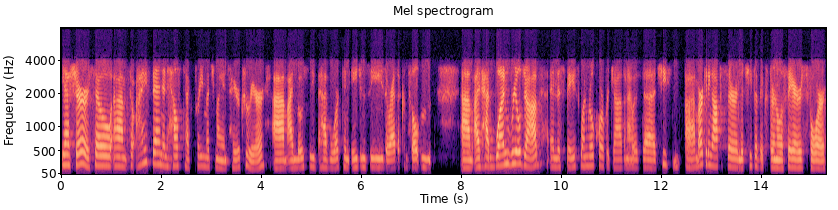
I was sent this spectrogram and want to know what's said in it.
Yeah, sure. So, um, so I've been in health tech pretty much my entire career. Um, I mostly have worked in agencies or as a consultant. Um, I've had one real job in this space, one real corporate job, and I was the chief uh, marketing officer and the chief of external affairs for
